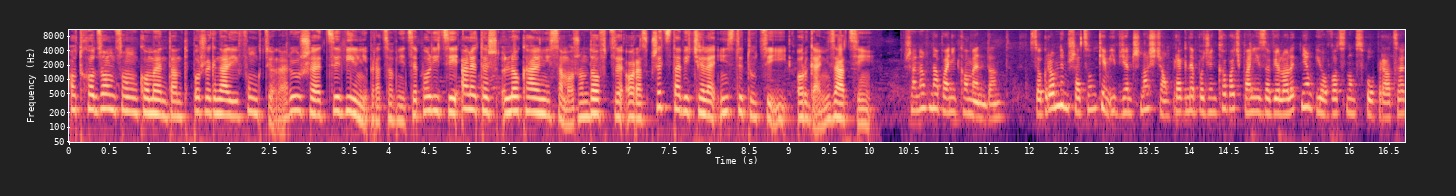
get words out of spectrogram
Odchodzącą komendant pożegnali funkcjonariusze, cywilni pracownicy policji, ale też lokalni samorządowcy oraz przedstawiciele instytucji i organizacji. Szanowna Pani Komendant, z ogromnym szacunkiem i wdzięcznością pragnę podziękować Pani za wieloletnią i owocną współpracę,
